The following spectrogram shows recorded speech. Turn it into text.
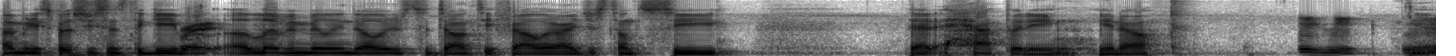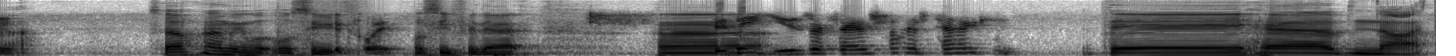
I mean, especially since they gave right. eleven million dollars to Dante Fowler, I just don't see that happening. You know. Mm-hmm, mm-hmm. Yeah. So I mean, we'll, we'll see. We'll see for that. Uh, Did they use their franchise tag? They have not.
